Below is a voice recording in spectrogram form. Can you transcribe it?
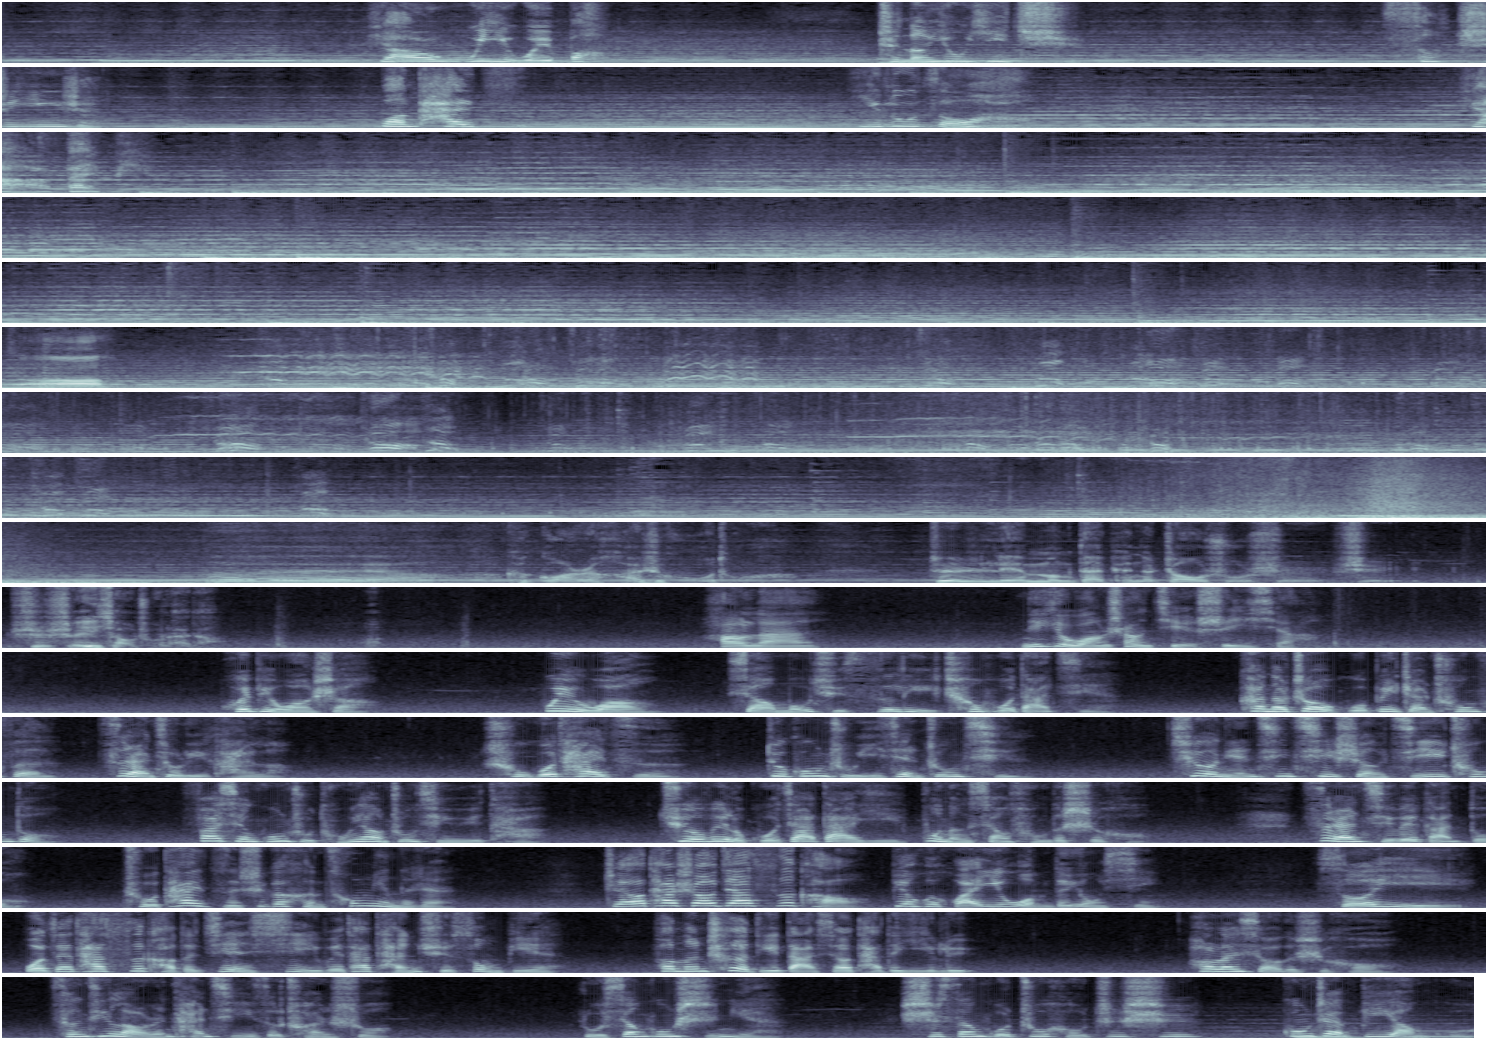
雅儿无以为报，只能用一曲送知音人，望太子一路走好。雅儿拜带骗的招数是是是谁想出来的？浩然，你给王上解释一下。回禀王上，魏王想要谋取私利，趁火打劫，看到赵国备战充分，自然就离开了。楚国太子对公主一见钟情，却又年轻气盛，极易冲动。发现公主同样钟情于他，却又为了国家大义不能相从的时候，自然极为感动。楚太子是个很聪明的人，只要他稍加思考，便会怀疑我们的用心。所以我在他思考的间隙为他弹曲送别，方能彻底打消他的疑虑。浩然小的时候，曾听老人谈起一则传说：鲁襄公十年，十三国诸侯之师攻占逼阳国。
